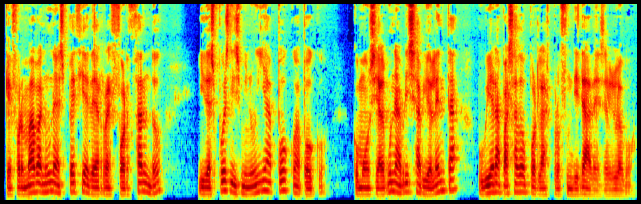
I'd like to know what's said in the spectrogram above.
que formaban una especie de reforzando y después disminuía poco a poco, como si alguna brisa violenta hubiera pasado por las profundidades del globo.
